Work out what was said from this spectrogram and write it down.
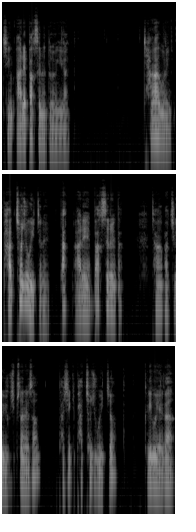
지금 아래 박스는 또 여기가 장악으로 받쳐주고 있잖아요. 딱 아래 박스를 딱 장악 받치고 60선에서 다시 이렇게 받쳐주고 있죠. 그리고 얘가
